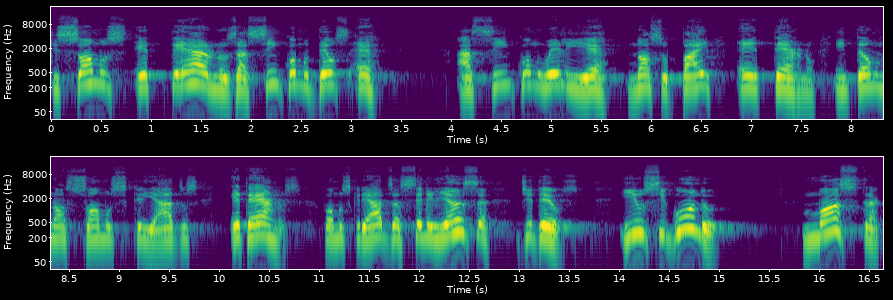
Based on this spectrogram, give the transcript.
que somos eternos, assim como Deus é, assim como Ele é. Nosso Pai é eterno, então nós somos criados eternos, fomos criados à semelhança de Deus. E o segundo, mostra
